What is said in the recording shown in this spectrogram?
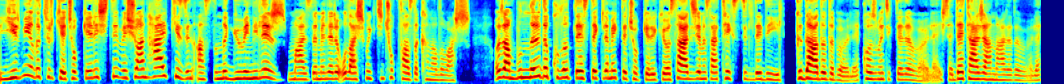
20 yılda Türkiye çok gelişti ve şu an herkesin aslında güvenilir malzemelere ulaşmak için çok fazla kanalı var. O yüzden bunları da kullanıp desteklemek de çok gerekiyor. Sadece mesela tekstilde değil, gıdada da böyle, kozmetikte de böyle, işte deterjanlarda da böyle.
